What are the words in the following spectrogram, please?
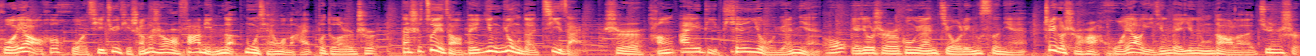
火药和火器具体什么时候发明的，目前我们还不得而知。但是最早被应用的记载是唐哀帝天佑元年，哦，也就是公元九零四年。这个时候啊，火药已经被应用到了军事，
